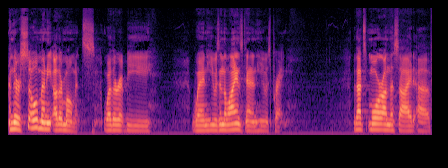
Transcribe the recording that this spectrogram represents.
And there are so many other moments, whether it be when he was in the lion's den and he was praying. But that's more on the side of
